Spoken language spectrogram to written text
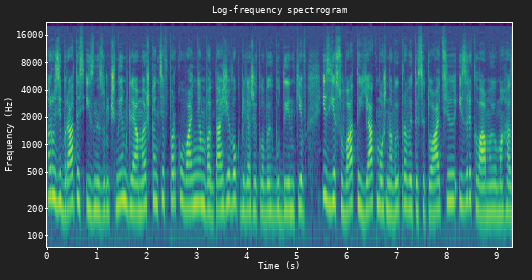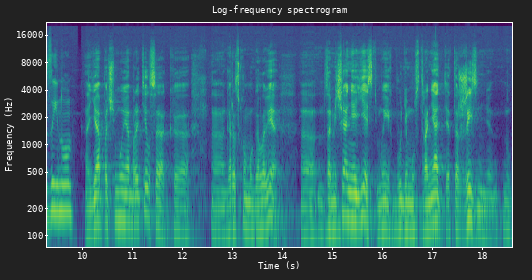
розібратись із незручним для мешканців паркуванням вантажівок біля житлових будинків і з'ясувати, як можна виправити ситуацію із рекламою магазину. Я почему и обратился к э, городскому голове. Э, Замечания есть, мы их будем устранять, это жизнь, ну,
